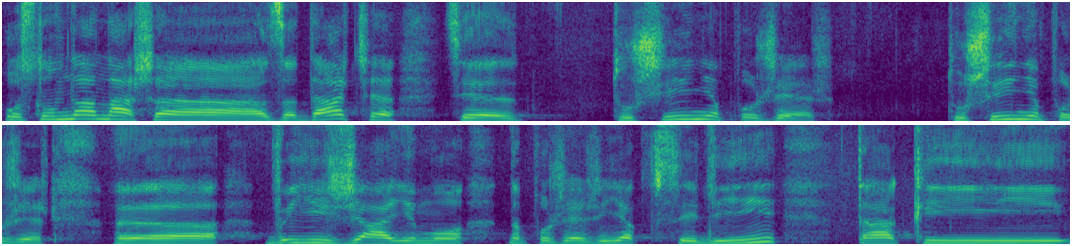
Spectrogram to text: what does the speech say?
Основна наша задача це тушіння пожеж. Тушіння пожеж. Е, виїжджаємо на пожежі як в селі, так і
